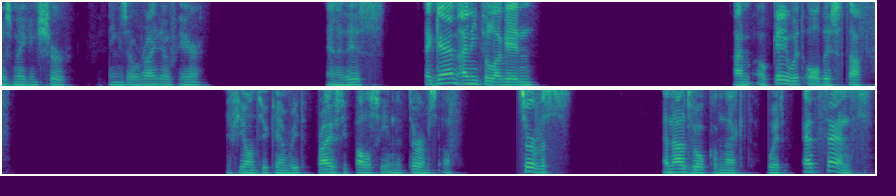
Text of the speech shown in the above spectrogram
is making sure everything's all right over here. And it is. Again, I need to log in. I'm okay with all this stuff. If you want, you can read the privacy policy in the terms of service. And now it will connect with AdSense.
